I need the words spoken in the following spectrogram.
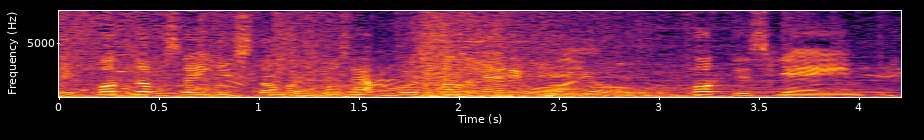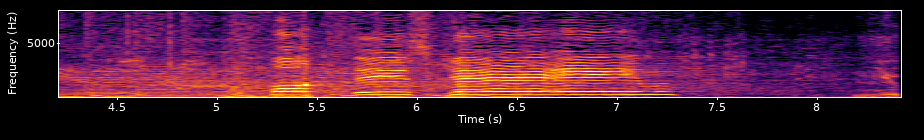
They fucked up Zangief's stun, but he's supposed to have more stun than anyone. Fuck this game. Fuck this game. You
